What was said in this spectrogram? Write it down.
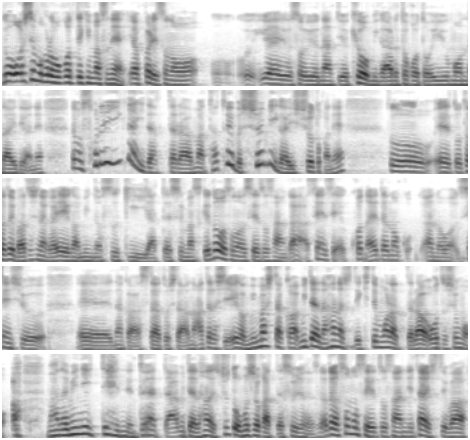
どうしてもこれ起こってきますね。やっぱりその、いわゆるそういうなんていう興味があるとこという問題ではね。でもそれ以外だったら、まあ例えば趣味が一緒とかね、その、えっ、ー、と、例えば私なんか映画みんな好きやったりしますけど、その生徒さんが、先生、この間の、あの、先週、えー、なんかスタートしたあの新しい映画見ましたかみたいな話で来てもらったら、私も、あ、まだ見に行ってへんねん、どうやったみたいな話、ちょっと面白かったりするじゃないですか。だからその生徒さんに対しては、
